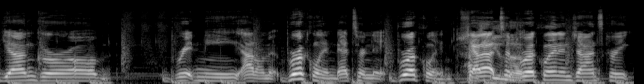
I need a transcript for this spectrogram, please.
young girl, Brittany, I don't know, Brooklyn, that's her name. Brooklyn. Shout out to look? Brooklyn and Johns Creek.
